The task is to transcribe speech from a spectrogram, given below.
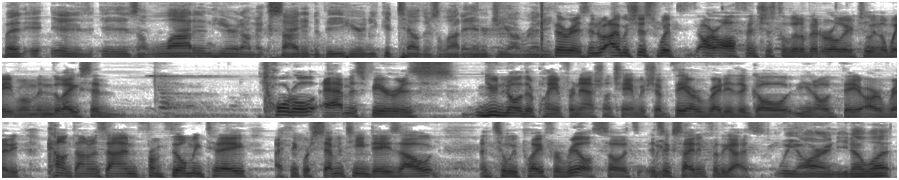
but it, it, is, it is a lot in here, and I'm excited to be here. And you could tell there's a lot of energy already. There is, and I was just with our offense just a little bit earlier too in the weight room, and like I said, total atmosphere is you know they're playing for national championship. They are ready to go. You know they are ready. Countdown is on from filming today. I think we're 17 days out until we play for real. So it's, it's exciting for the guys. We are, and you know what?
